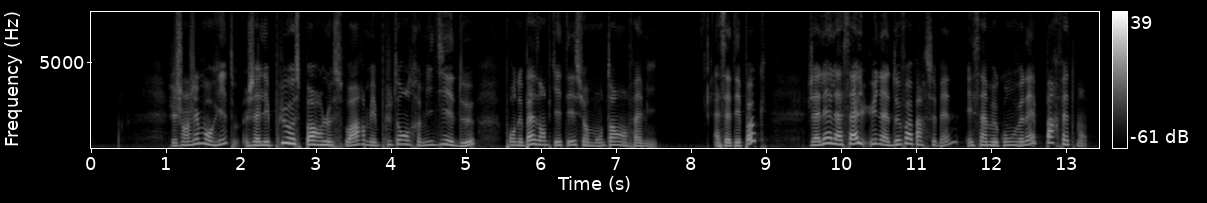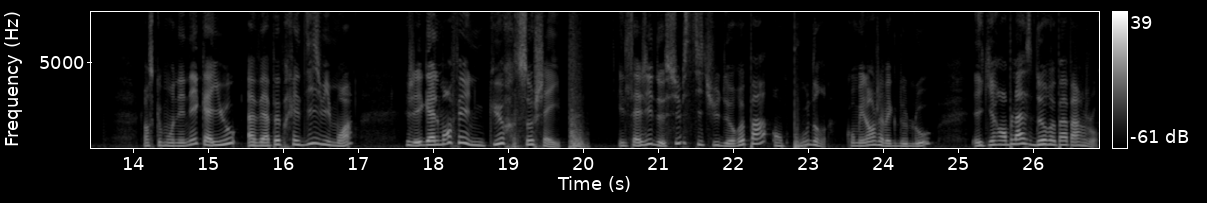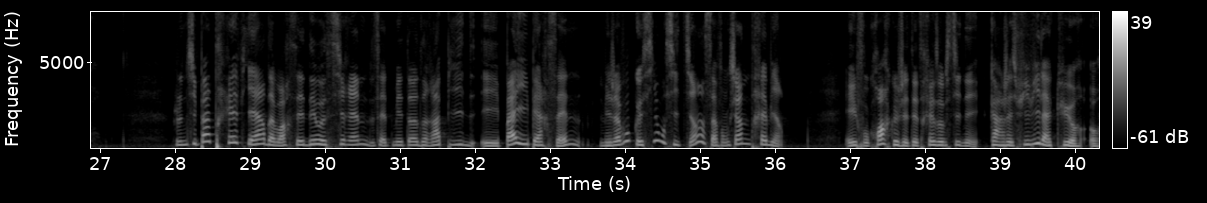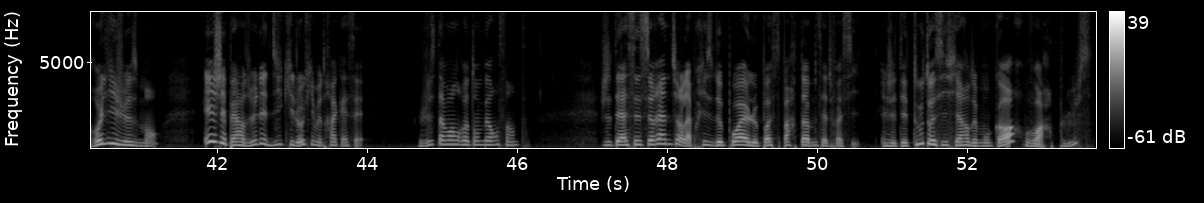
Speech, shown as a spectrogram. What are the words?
J'ai changé mon rythme, j'allais plus au sport le soir, mais plutôt entre midi et deux, pour ne pas empiéter sur mon temps en famille. À cette époque, j'allais à la salle une à deux fois par semaine, et ça me convenait parfaitement. Lorsque mon aîné Caillou avait à peu près 18 mois, j'ai également fait une cure SoShape. Il s'agit de substituts de repas en poudre qu'on mélange avec de l'eau et qui remplacent deux repas par jour. Je ne suis pas très fière d'avoir cédé aux sirènes de cette méthode rapide et pas hyper saine, mais j'avoue que si on s'y tient, ça fonctionne très bien. Et il faut croire que j'étais très obstinée, car j'ai suivi la cure religieusement et j'ai perdu les 10 kilos qui me tracassaient, juste avant de retomber enceinte. J'étais assez sereine sur la prise de poids et le postpartum cette fois-ci. J'étais tout aussi fière de mon corps, voire plus.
